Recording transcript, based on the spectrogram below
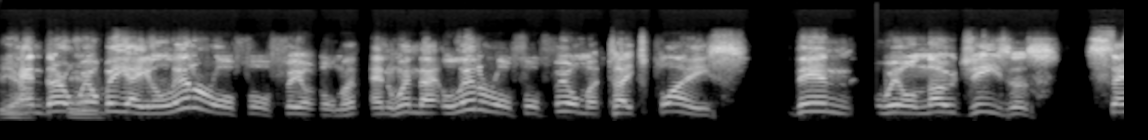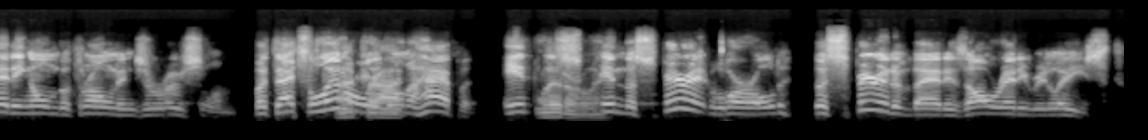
Yeah. and there yeah. will be a literal fulfillment. And when that literal fulfillment takes place, then we'll know Jesus sitting on the throne in Jerusalem. But that's literally right. going to happen. In, Literally. in the spirit world, the spirit of that is already released.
